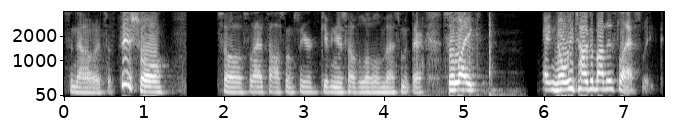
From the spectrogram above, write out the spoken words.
so now it's official. So so that's awesome. So you're giving yourself a little investment there. So like, I know we talked about this last week,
